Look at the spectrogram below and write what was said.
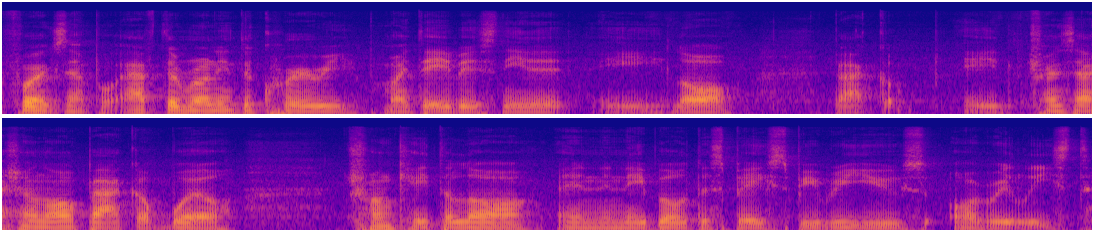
For example, after running the query, my database needed a log backup. A transaction log backup will truncate the log, and enable the space to be reused or released.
